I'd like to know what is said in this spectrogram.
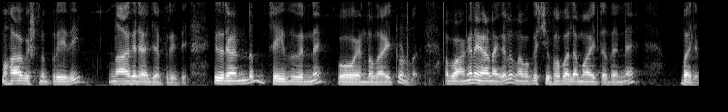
മഹാവിഷ്ണു പ്രീതി നാഗരാജ പ്രീതി ഇത് രണ്ടും ചെയ്തു തന്നെ പോകേണ്ടതായിട്ടുണ്ട്. അപ്പോൾ അങ്ങനെയാണെങ്കിൽ നമുക്ക് ശുഭഫലമായിട്ട് തന്നെ വരും.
